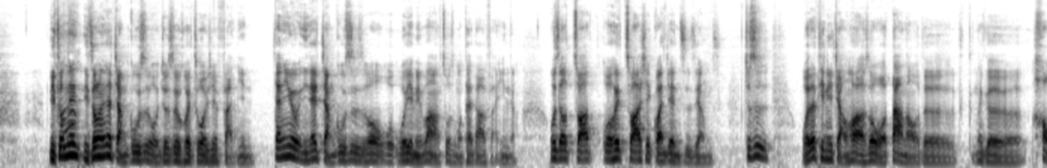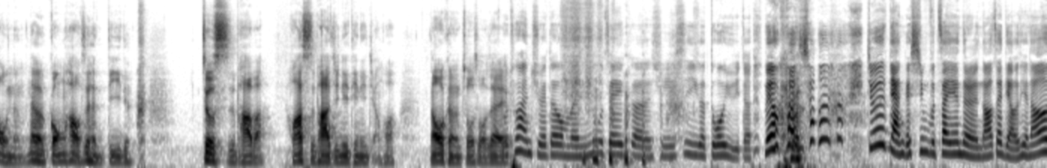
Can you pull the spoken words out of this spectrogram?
你中间你中间在讲故事，我就是会做一些反应。但因为你在讲故事的时候，我我也没办法做什么太大的反应啊。我只要抓，我会抓一些关键字这样子。就是我在听你讲话的时候，我大脑的那个耗能、那个功耗是很低的，就十趴吧，花十趴精力听你讲话。然后我可能左手在。我突然觉得我们录这个其实是一个多余的，没有看上，就是两个心不在焉的人，然后在聊天，然后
